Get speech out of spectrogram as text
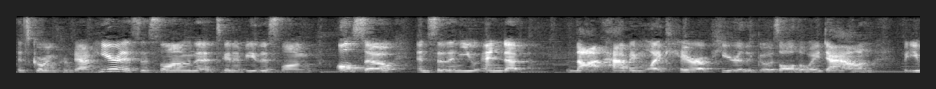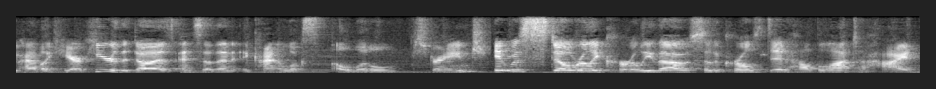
that's growing from down here and it's this long, then it's gonna be this long also. And so then you end up not having like hair up here that goes all the way down but you have like hair here that does and so then it kind of looks a little strange. It was still really curly though so the curls did help a lot to hide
